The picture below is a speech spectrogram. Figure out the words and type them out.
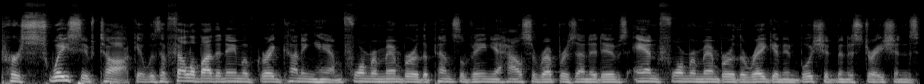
persuasive talk. It was a fellow by the name of Greg Cunningham, former member of the Pennsylvania House of Representatives and former member of the Reagan and Bush administrations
